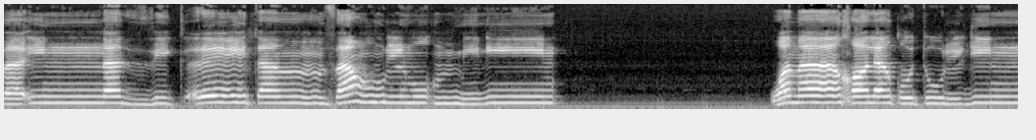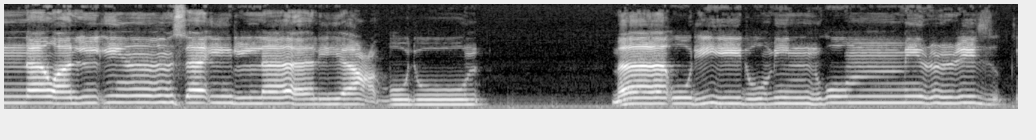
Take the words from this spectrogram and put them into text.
فان الذكر تنفع المؤمنين وما خلقت الجن والانس الا ليعبدون ما اريد منهم من رزق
